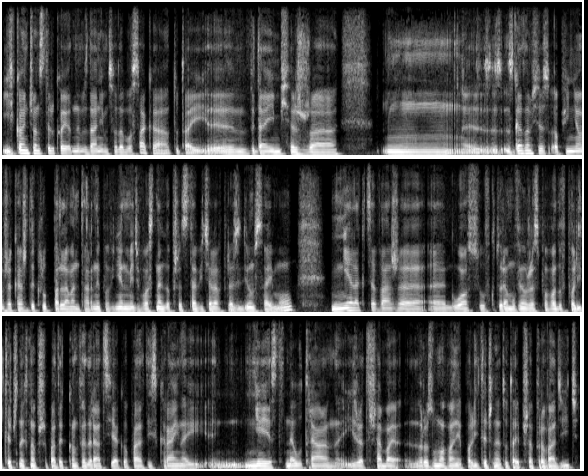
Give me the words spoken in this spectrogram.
I kończąc tylko jednym zdaniem co do Bosaka, tutaj y, wydaje mi się, że zgadzam się z opinią, że każdy klub parlamentarny powinien mieć własnego przedstawiciela w prezydium Sejmu. Nie lekceważę e, głosów, które mówią, że z powodów politycznych no, przypadek Konfederacji jako partii skrajnej nie jest neutralny i że trzeba rozumowanie polityczne tutaj przeprowadzić.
